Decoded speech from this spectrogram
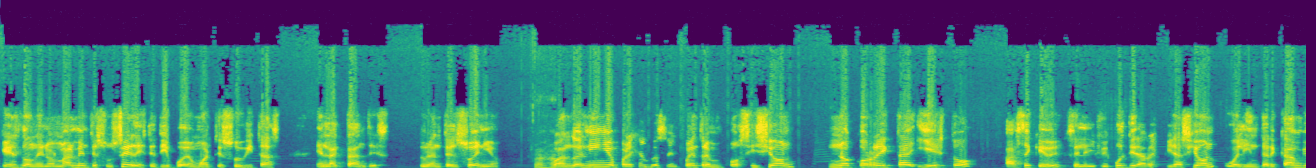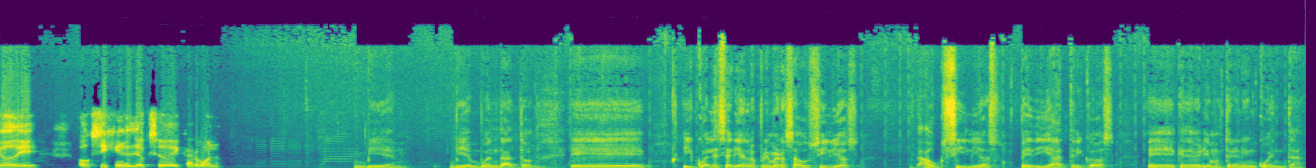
que es donde normalmente sucede este tipo de muertes súbitas en lactantes, durante el sueño. Cuando el niño, por ejemplo, se encuentra en posición no correcta y esto hace que se le dificulte la respiración o el intercambio de oxígeno y dióxido de carbono. Bien, bien, buen dato. Eh, ¿Y cuáles serían los primeros auxilios, auxilios pediátricos eh, que deberíamos tener en cuenta?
